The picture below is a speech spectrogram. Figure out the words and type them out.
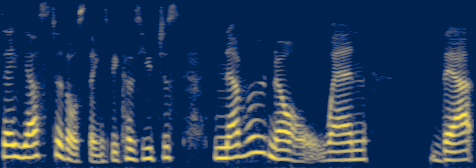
Say yes to those things because you just never know when that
